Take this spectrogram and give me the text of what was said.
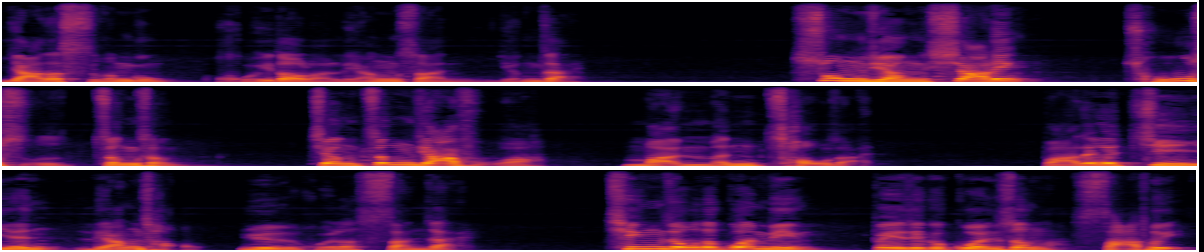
押着史文恭回到了梁山营寨。宋江下令处死曾生，将曾家府啊满门抄斩，把这个金银粮草运回了山寨。青州的官兵被这个关胜啊杀退。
